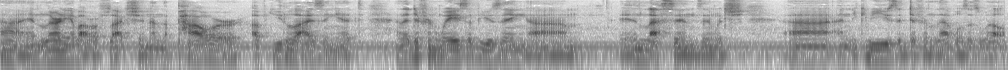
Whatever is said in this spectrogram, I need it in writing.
uh, in learning about reflection and the power of utilizing it and the different ways of using um, in lessons in which uh, and it can be used at different levels as well.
